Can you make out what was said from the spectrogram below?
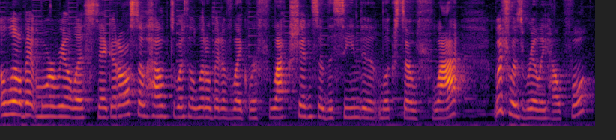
a little bit more realistic. It also helped with a little bit of like reflection so the scene didn't look so flat, which was really helpful.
